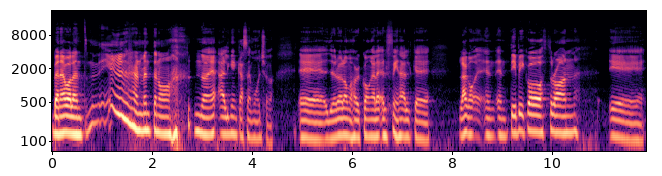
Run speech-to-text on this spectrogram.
Benevolent, realmente no, no es alguien que hace mucho. Eh, yo creo que a lo mejor con él es el final que en, típico Throne eh,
